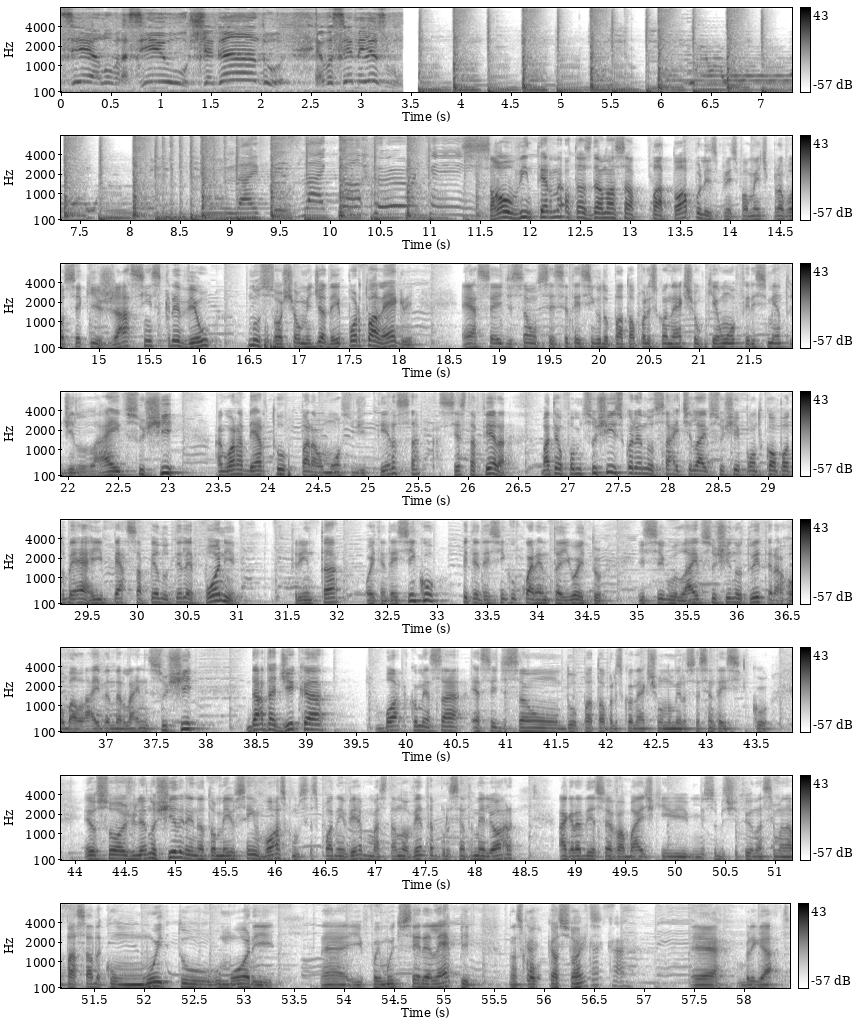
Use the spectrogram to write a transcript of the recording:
você, alô Brasil, chegando, é você mesmo. Salve internautas da nossa Patópolis, principalmente para você que já se inscreveu no Social Media Day Porto Alegre. Essa é a edição 65 do Patópolis Connection, que é um oferecimento de Live Sushi, agora aberto para almoço de terça a sexta-feira. Bateu fome de sushi? Escolha no site livesushi.com.br e peça pelo telefone 30 85 85 48 e siga o Live Sushi no Twitter, arroba live sushi. Dada a dica, Bora começar essa edição do Patópolis Connection número 65. Eu sou Juliano Schiller, ainda estou meio sem voz, como vocês podem ver, mas está 90% melhor. Agradeço a Eva Byte que me substituiu na semana passada com muito humor e, né, e foi muito serelepe nas colocações. É, obrigado.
